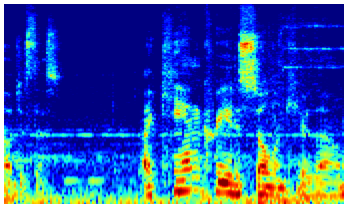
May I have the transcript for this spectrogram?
Oh, just this. I can create a soul link here, though.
